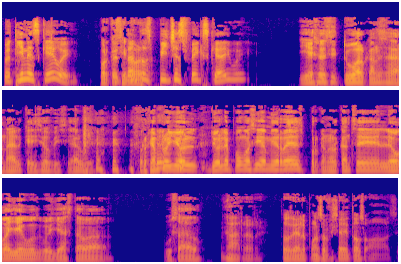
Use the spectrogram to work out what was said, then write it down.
Pero tienes que, güey. Porque De si no... tantos pinches fakes que hay, güey. Y eso es si tú alcanzas a ganar el que dice oficial, güey. Por ejemplo, yo, yo le pongo así a mis redes porque no alcancé Leo Gallegos, güey. Ya estaba usado. Ah, raro. Todos ya le pones oficial y todos. Oh, sí,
